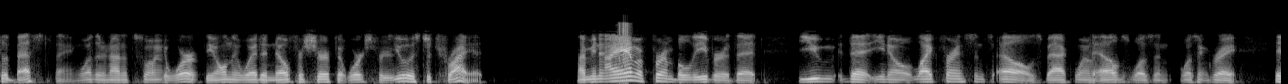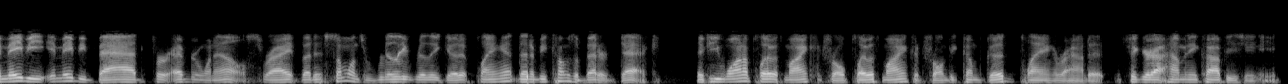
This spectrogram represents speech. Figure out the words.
the best thing, whether or not it's going to work. The only way to know for sure if it works for you is to try it. I mean, I am a firm believer that you that you know, like for instance, elves back when elves wasn't wasn't great. It may be it may be bad for everyone else, right? But if someone's really really good at playing it, then it becomes a better deck. If you want to play with mind control, play with mind control and become good playing around it. Figure out how many copies you need.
